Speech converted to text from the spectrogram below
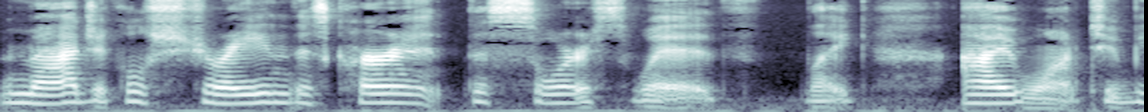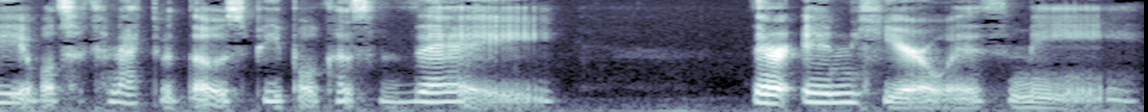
magical strain, this current, this source with. Like I want to be able to connect with those people cuz they they're in here with me.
